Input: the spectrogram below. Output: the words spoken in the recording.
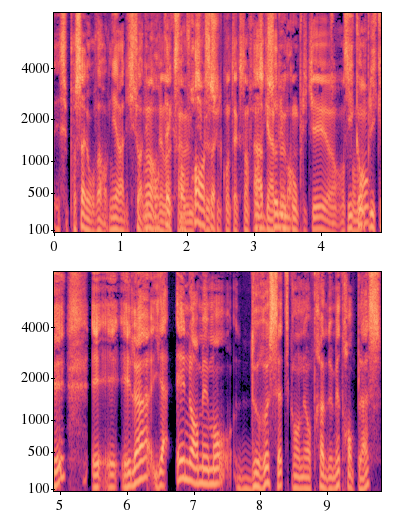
et c'est pour ça qu'on va revenir à l'histoire du contexte en France. Sur le contexte en France qui est un peu compliqué euh, en qui ce moment. compliqué. Et, et, et, là, il y a énormément de recettes qu'on est en train de mettre en place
